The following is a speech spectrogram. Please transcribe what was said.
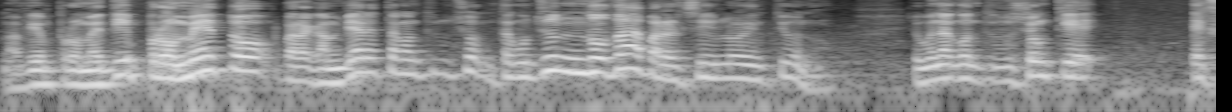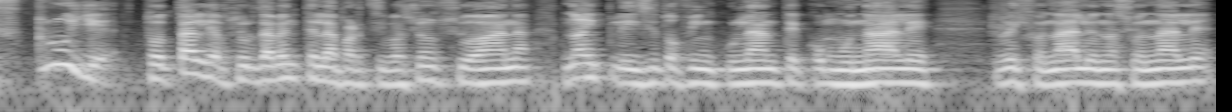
más bien prometí, prometo para cambiar esta constitución. Esta constitución no da para el siglo XXI. Es una constitución que excluye total y absolutamente la participación ciudadana, no hay plebiscitos vinculantes comunales, regionales o nacionales,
